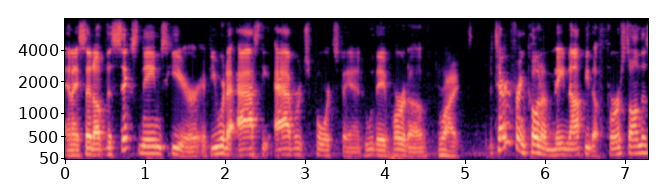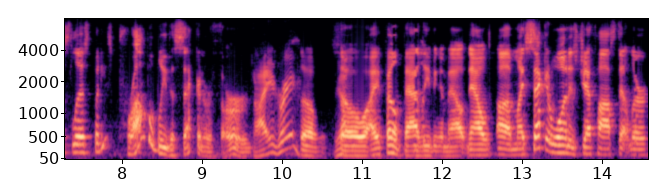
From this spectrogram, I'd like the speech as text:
and I said of the six names here, if you were to ask the average sports fan who they've heard of, Right. Terry Francona may not be the first on this list, but he's probably the second or third. I agree. So, so I felt bad leaving him out. Now, uh, my second one is Jeff Hostetler.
